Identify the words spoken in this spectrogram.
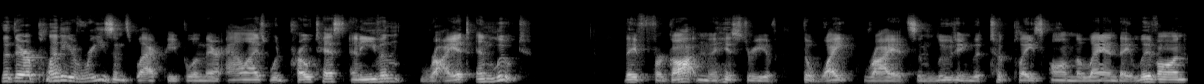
that there are plenty of reasons black people and their allies would protest and even riot and loot. They've forgotten the history of the white riots and looting that took place on the land they live on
